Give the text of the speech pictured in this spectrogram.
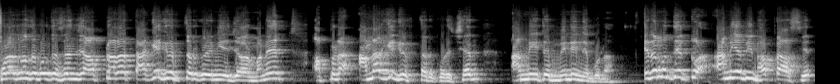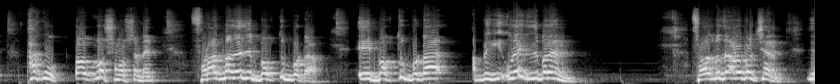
ফরাদ মাদার বলতেছেন যে আপনারা তাকে গ্রেপ্তার করে নিয়ে যাওয়ার মানে আপনারা আমাকে গ্রেপ্তার করেছেন, আমি এটা মেনে নেব না। এর মধ্যে একটু আমি আমি ভাবটা আছে। থাকুক তার কোনো সমস্যা নেই। ফরাদ মাদার যে বক্তব্যটা, এই বক্তব্যটা আপনি কি উড়াই দিতে পারেন? ফরাদ মাদার আরও বলছেন যে,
